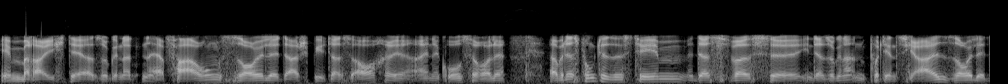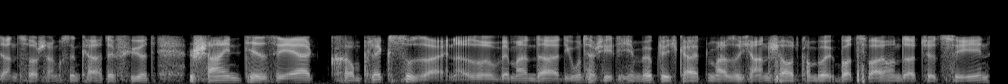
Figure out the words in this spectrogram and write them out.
im Bereich der sogenannten Erfahrungssäule, da spielt das auch eine große Rolle. Aber das Punktesystem, das, was in der sogenannten Potenzialsäule dann zur Chancenkarte führt, scheint sehr komplex zu sein. Also wenn man da die unterschiedlichen Möglichkeiten mal sich anschaut, kommen wir über 210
